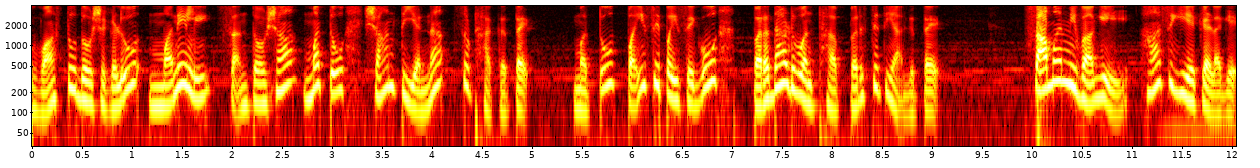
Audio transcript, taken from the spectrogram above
ವಾಸ್ತುದೋಷಗಳು ಮನೆಯಲ್ಲಿ ಸಂತೋಷ ಮತ್ತು ಶಾಂತಿಯನ್ನ ಸುಟ್ಟಾಕತ್ತೆ ಮತ್ತು ಪೈಸೆ ಪೈಸೆಗೂ ಪರದಾಡುವಂತಹ ಪರಿಸ್ಥಿತಿಯಾಗುತ್ತೆ. ಸಾಮಾನ್ಯವಾಗಿ ಹಾಸಿಗೆಯ ಕೆಳಗೆ,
